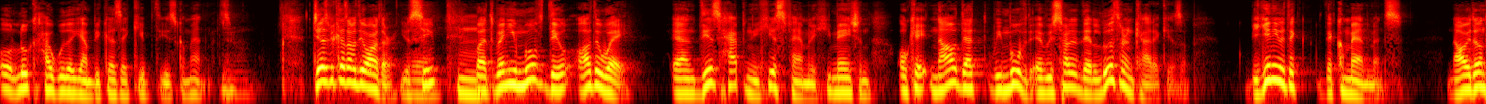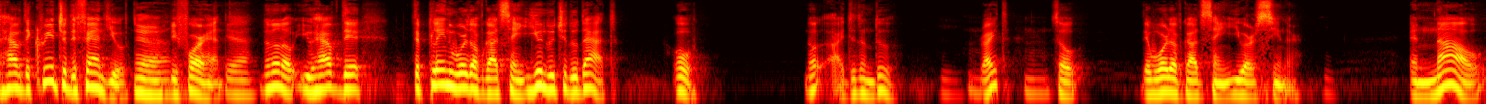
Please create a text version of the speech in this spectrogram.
Oh, look how good I am because I keep these commandments. Just because of the order, you see? But when you move the other way, and this happened in his family, he mentioned, okay, now that we moved and we started the Lutheran catechism, beginning with the, the commandments, now you don't have the creed to defend you Yeah. beforehand. Yeah. No, no, no. You have the, the plain word of God saying, you need to do that. Oh, no, I didn't do. Right? So the word of God saying, you are a sinner. And now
